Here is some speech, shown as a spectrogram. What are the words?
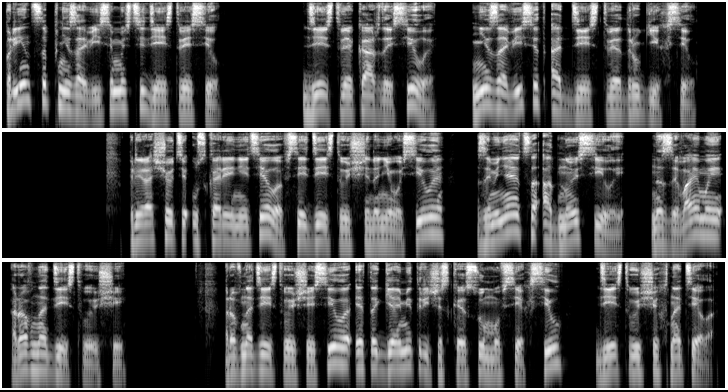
Принцип независимости действия сил. Действие каждой силы не зависит от действия других сил. При расчете ускорения тела все действующие на него силы заменяются одной силой, называемой равнодействующей. Равнодействующая сила — это геометрическая сумма всех сил, действующих на тело.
